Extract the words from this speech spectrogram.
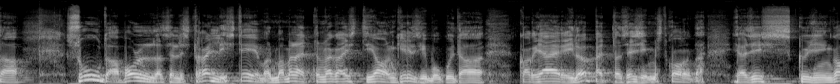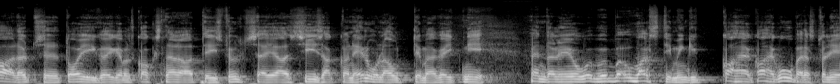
ta suudab olla sellest rallist eemal, ma mäletan väga hästi Jaan Kirsipuu, kui ta karjääri lõpetas esimest korda. Ja siis küsin ka, ta ütles, et oi, kõigepealt kaks nädalat ei istu üldse ja siis hakkan elu nautima ja kõik nii endal ju varsti mingi kahe, kahe kuu pärast oli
